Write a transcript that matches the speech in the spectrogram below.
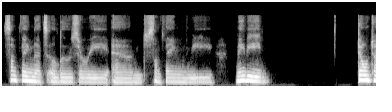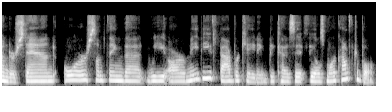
something that's illusory and something we maybe don't understand or something that we are maybe fabricating because it feels more comfortable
